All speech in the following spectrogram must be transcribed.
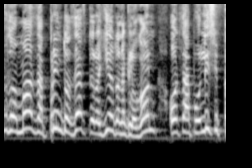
εβδομάδα πριν το δεύτερο γύρο των εκλογών ότι θα απολύσει 500.000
